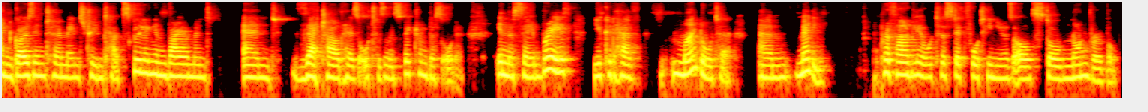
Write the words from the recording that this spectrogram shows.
and goes into a mainstream type schooling environment, and that child has autism spectrum disorder. In the same breath, you could have my daughter, um, Maddie, profoundly autistic, 14 years old, still nonverbal.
